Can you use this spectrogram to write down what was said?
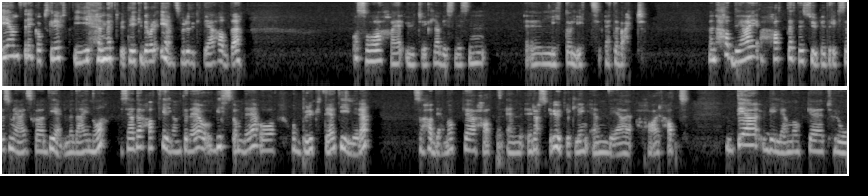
én strikkeoppskrift i en nettbutikk. Det var det eneste produktet jeg hadde. Og så har jeg utvikla businessen eh, litt og litt etter hvert. Men hadde jeg hatt dette supertrikset som jeg skal dele med deg nå, hvis jeg hadde hatt tilgang til det og visst om det og, og brukt det tidligere, så hadde jeg nok eh, hatt en raskere utvikling enn det jeg har hatt. Det vil jeg nok eh, tro.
